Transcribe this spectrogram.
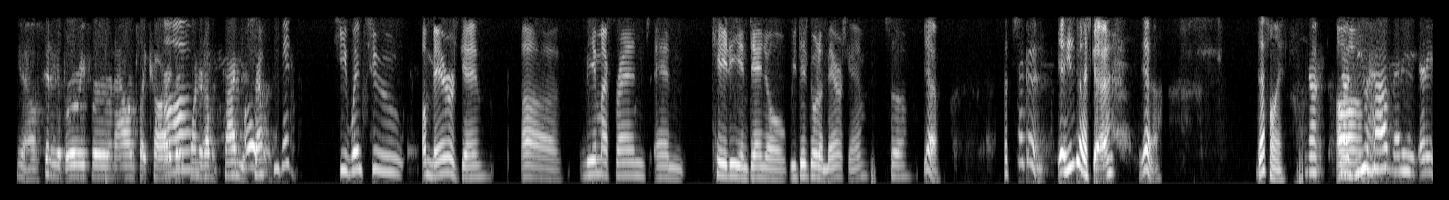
you know, sit at a brewery for an hour and play cards. I Um, just wondered how much time you Oh, spent with him. he did. He went to a Mariners game. Uh, me and my friends and Katie and Daniel, we did go to a Mariners game. So yeah, that's Oh, good. yeah. He's a nice guy. Yeah, definitely. Now, now Um, do you have any, any,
